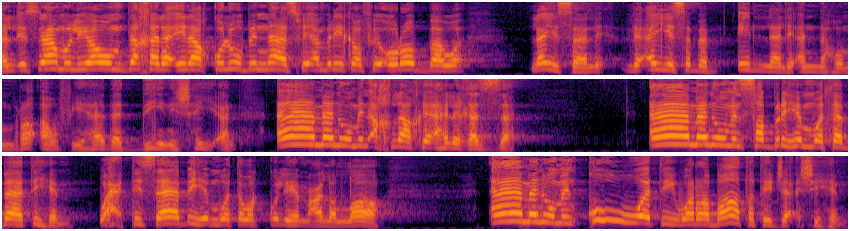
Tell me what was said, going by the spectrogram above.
الإسلام اليوم دخل إلى قلوب الناس في أمريكا وفي أوروبا و... ليس لأي سبب إلا لأنهم رأوا في هذا الدين شيئا. آمنوا من أخلاق أهل غزة. آمنوا من صبرهم وثباتهم واحتسابهم وتوكلهم على الله. آمنوا من قوة ورباطة جأشهم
